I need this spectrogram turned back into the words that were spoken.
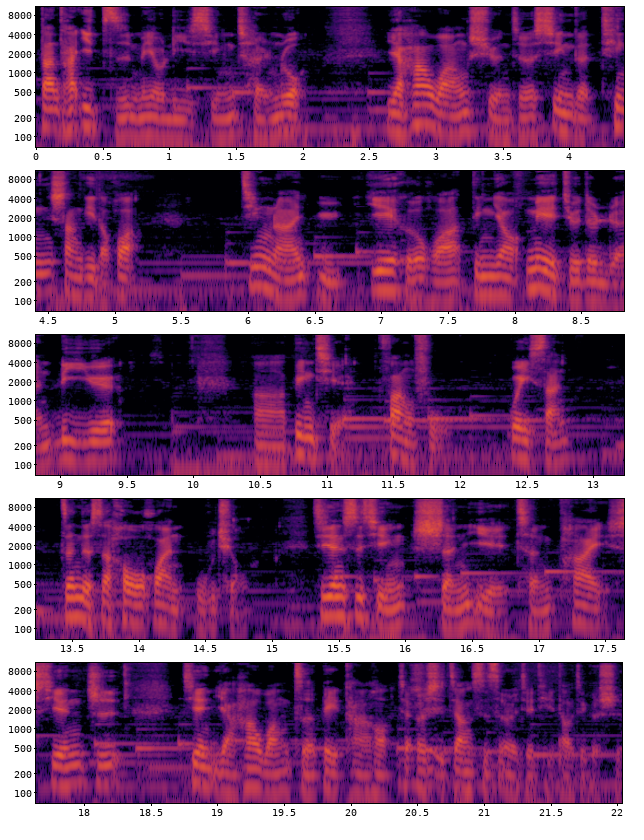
但他一直没有履行承诺。亚哈王选择性的听上帝的话。竟然与耶和华定要灭绝的人立约，啊、呃，并且放虎归山，真的是后患无穷。这件事情，神也曾派先知见亚哈王责备他，哈，在二十章四十二节提到这个事。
